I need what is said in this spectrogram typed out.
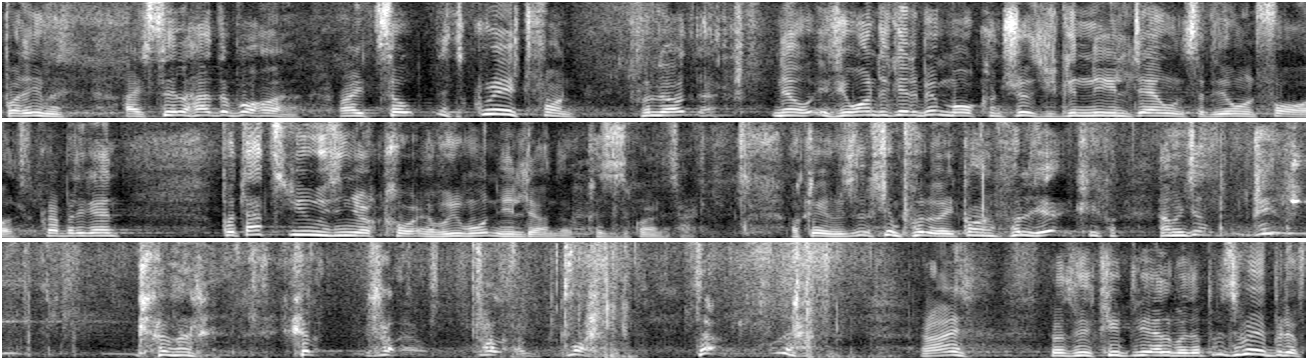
But he was, I still had the ball, right? So it's great fun. Now, if you want to get a bit more control, you can kneel down so they don't fall. Grab it again. But that's using your core. And we won't kneel down though, because it's ground hard. Okay, we just pull away. Go on, pull it. Keep going. And we just come on, come on, follow, follow. Right? Because we keep the elbow. There, but it's a bit of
